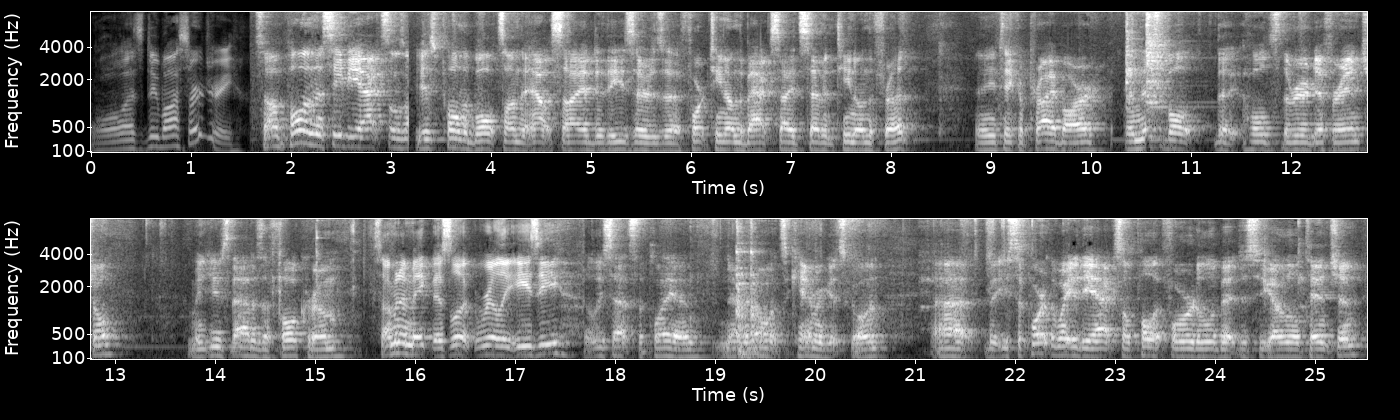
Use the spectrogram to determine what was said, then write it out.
Let's do my surgery. So I'm pulling the CV axles. You just pull the bolts on the outside to these. There's a 14 on the back side, 17 on the front. And then you take a pry bar. And this bolt that holds the rear differential, I'm gonna use that as a fulcrum. So I'm gonna make this look really easy. At least that's the plan. You never know once the camera gets going. Uh, but you support the weight of the axle, pull it forward a little bit just so you got a little tension.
